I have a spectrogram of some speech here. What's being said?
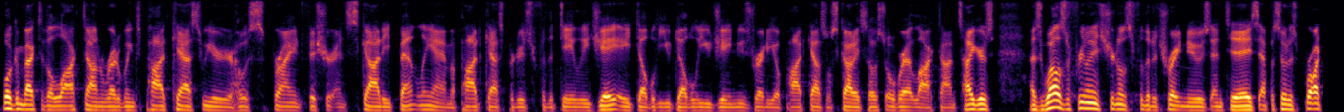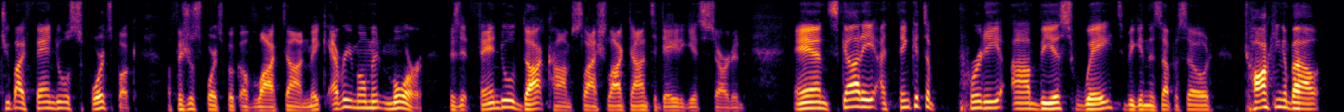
Welcome back to the Locked On Red Wings podcast. We are your hosts, Brian Fisher and Scotty Bentley. I am a podcast producer for the Daily J, a WWJ News Radio podcast. Well, Scotty's host over at Locked On Tigers, as well as a freelance journalist for the Detroit News. And today's episode is brought to you by FanDuel Sportsbook, official sportsbook of Locked On. Make every moment more. Visit fanduel.com slash locked on today to get started. And Scotty, I think it's a pretty obvious way to begin this episode talking about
